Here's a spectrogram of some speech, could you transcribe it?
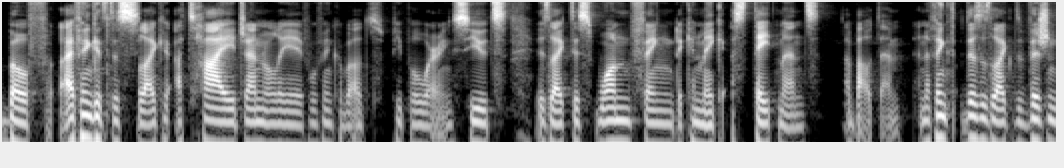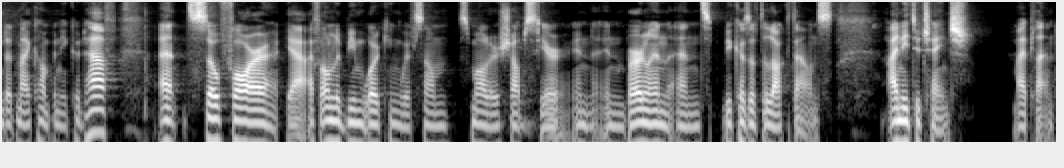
Both. I think it's this like a tie generally, if we think about people wearing suits, is like this one thing that can make a statement about them. And I think this is like the vision that my company could have. And so far, yeah, I've only been working with some smaller shops here in, in Berlin. And because of the lockdowns, I need to change my plan.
